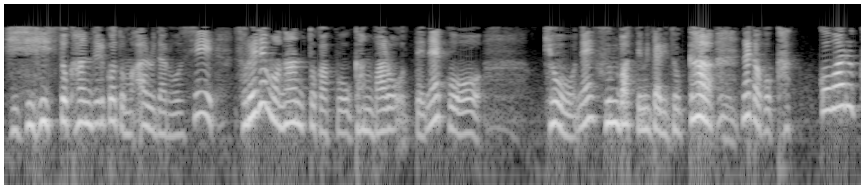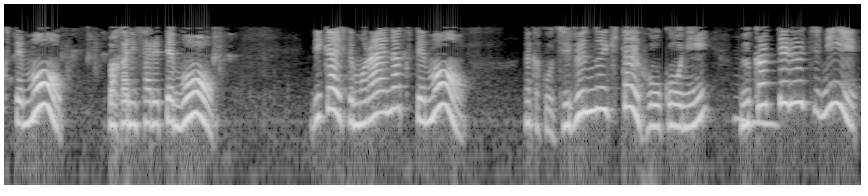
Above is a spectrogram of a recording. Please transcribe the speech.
ひしひしと感じることもあるだろうし、それでもなんとかこう頑張ろうってね、こう、今日ね、踏ん張ってみたりとか、なんかこう、かっこ悪くても、馬鹿にされても、理解してもらえなくても、なんかこう自分の行きたい方向に向かってるうちに、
